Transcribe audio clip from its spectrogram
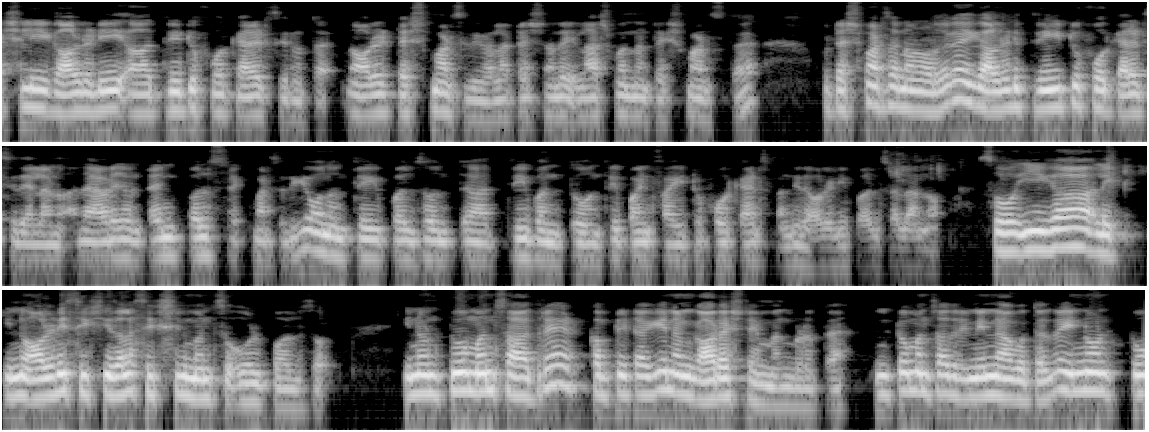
ಆಕ್ಚುಲಿ ಈಗ already three to four carats ಇರುತ್ತೆ. ನಾವು ಆಲ್ರೆಡಿ ಟೆಸ್ಟ್ ಮಾಡಿಸಿದೀವಲ್ಲ? ಟೆಸ್ಟ್ ಅಂದ್ರೆ ಲಾಸ್ಟ್ ಮಂತ್ ನಾನು ಟೆಸ್ಟ್ ಮಾಡಿಸಿದೆ. ಟೆಸ್ಟ್ ಮಾಡ್ಸ ನಾವು ನೋಡಿದಾಗ ಈಗ already three to four carats ಇದೆ ಎಲ್ಲ ಅಂದ್ರೆ ಅವರೇಜ್ ಒಂದು ಟೆನ್ ಪಲ್ಸ್ ಚೆಕ್ ಮಾಡಿಸೋದಕ್ಕೆ ಒಂದೊಂದು ತ್ರೀ ಪಲ್ಸ್ ಒಂದು ತ್ರೀ ಬಂತು, ಒಂದು three point five to four carats ಬಂದಿದೆ ಆಲ್ರೆಡಿ ಪಲ್ಸ್ ಎಲ್ಲಾನು. ಸೊ ಈಗ ಲೈಕ್ ಇನ್ನು ಆಲ್ರೆಡಿ ಸಿಕ್ಸ್ ಇದೆಲ್ಲ ಸಿಕ್ಸ್ಟೀನ್ ಮಂತ್ಸ್ ಓಲ್ಡ್ ಪಲ್ಸ್ ಇನ್ನೊಂದು ಟೂ ಮಂತ್ಸ್ ಆದ್ರೆ ಕಂಪ್ಲೀಟ್ ಆಗಿ ನಮ್ಗೆ ಆರೆಸ್ಟ್ ಟೈಮ್ ಬಂದ್ಬಿಡುತ್ತೆ. ಇನ್ನು ಟೂ ಮಂತ್ಸ್ ಆದ್ರೆ ಇನ್ನೇನಾಗುತ್ತೆ ಅಂದ್ರೆ ಇನ್ನೊಂದು ಟೂ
